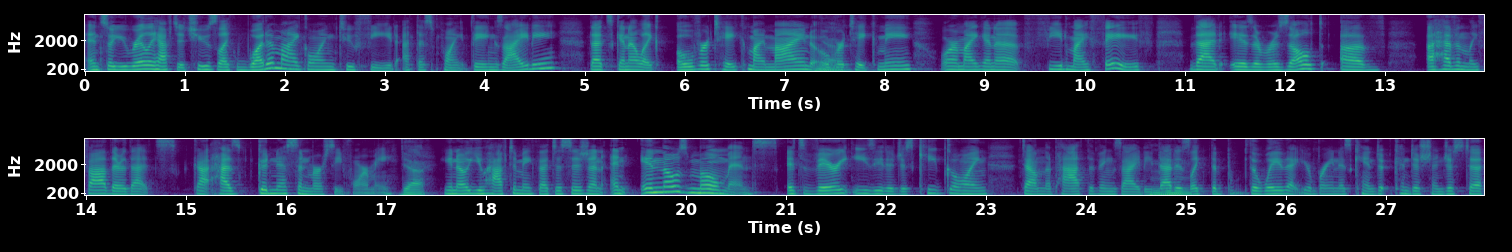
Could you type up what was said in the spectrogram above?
And so you really have to choose like what am I going to feed at this point? The anxiety that's to like overtake my mind, overtake me or am I to feed my faith that is a result of a heavenly father that's got has goodness and mercy for me. Yeah. You know, you have to make that decision. And in those moments, it's very easy to just keep going down the path of anxiety. That Mm-hmm. is like the the way that your brain is can- conditioned just to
